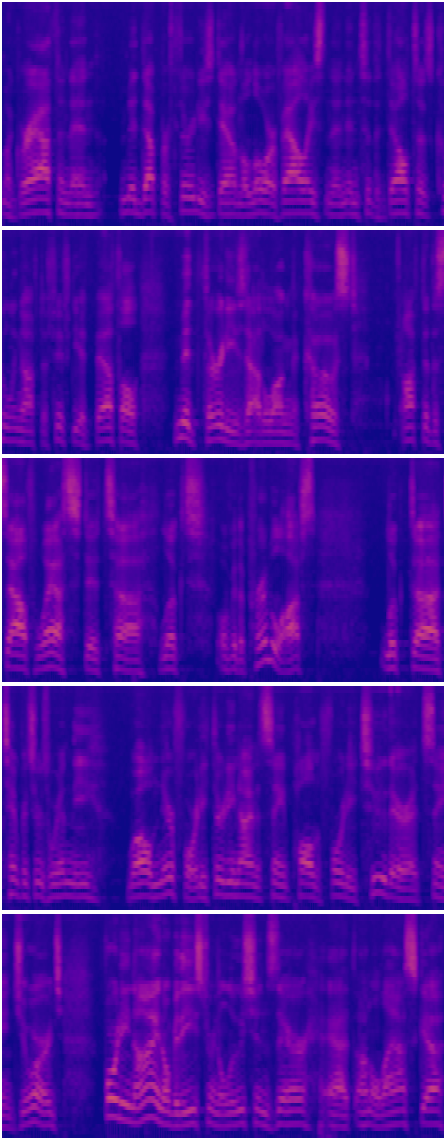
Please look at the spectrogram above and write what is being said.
McGrath and then mid to upper 30s down the lower valleys and then into the deltas, cooling off to 50 at Bethel, mid 30s out along the coast. Off to the southwest, it uh, looked over the Pribilofs, looked uh, temperatures were in the, well, near 40, 39 at St. Paul to 42 there at St. George. 49 over the eastern Aleutians there at Unalaska,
